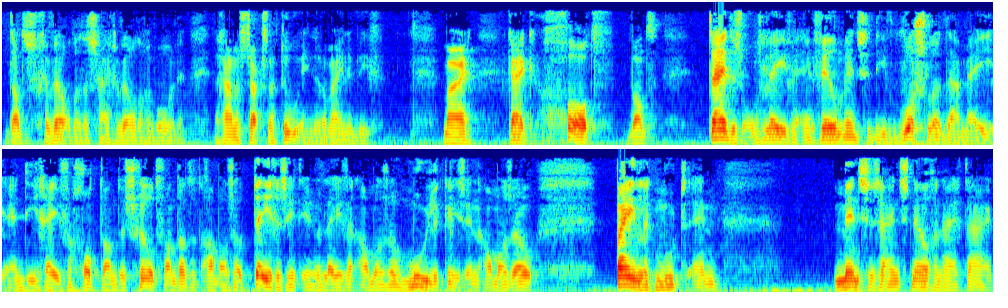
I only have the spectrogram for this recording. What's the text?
Dat is geweldig, dat zijn geweldige woorden. Daar gaan we straks naartoe in de Romeinenbrief. Maar kijk, God, want tijdens ons leven en veel mensen die worstelen daarmee en die geven God dan de schuld van dat het allemaal zo tegenzit in hun leven en allemaal zo moeilijk is en allemaal zo pijnlijk moet. En mensen zijn snel geneigd daar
